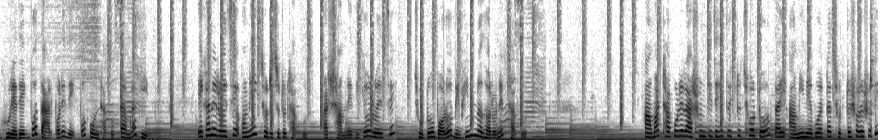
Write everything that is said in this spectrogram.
ঘুরে দেখব, তারপরে দেখব কোন ঠাকুরটা আমরা কিনব। এখানে রয়েছে অনেক ছোট ছোট ঠাকুর আর সামনের দিকেও রয়েছে ছোট, বড়, বিভিন্ন ধরনের ঠাকুর। আমার ঠাকুরের আসনটি যেহেতু একটু ছোট, তাই আমি নেব একটা ছোট্ট সরস্বতী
